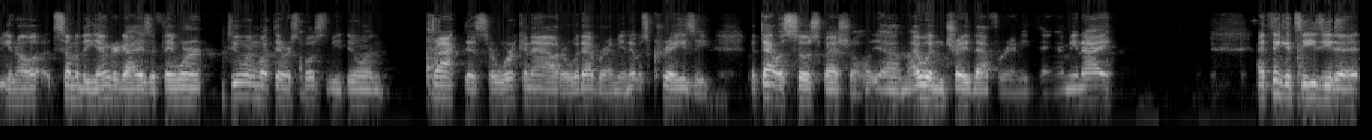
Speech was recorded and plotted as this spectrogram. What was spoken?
you know some of the younger guys if they weren't doing what they were supposed to be doing practice or working out or whatever. I mean it was crazy but that was so special. Um, i wouldn't trade that for anything. I mean i i think it's easy to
